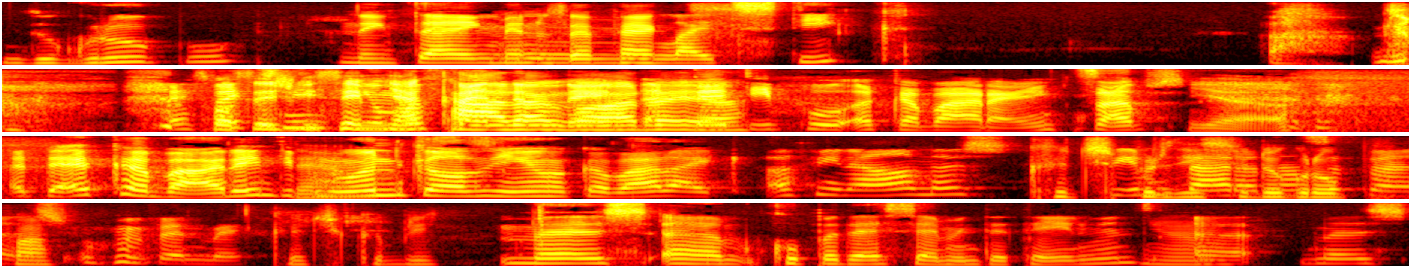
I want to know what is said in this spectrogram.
do grupo, Nem tem menos um Apex. light stick. Ah. vocês vissem a minha cara fandom, né? agora, Até yeah. tipo acabarem, sabes? Yeah. Até acabarem, tipo, no ano que eles iam acabar, like, afinal nós Que desperdício do grupo. fans-. Que desperdício. Mas, um, culpa da SM Entertainment. Yeah. uh, mas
